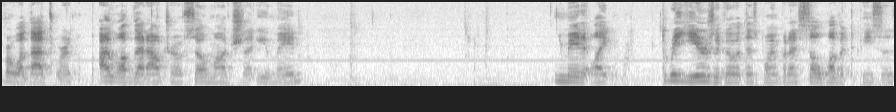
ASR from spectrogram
For what that's worth, I love that outro so much that you made. Made it like three years ago at this point, but I still love it to pieces.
